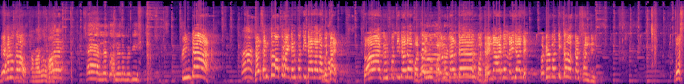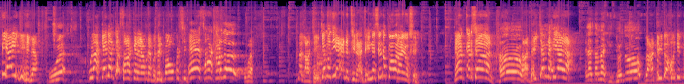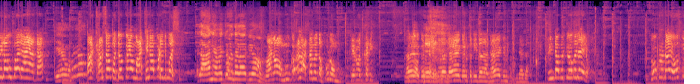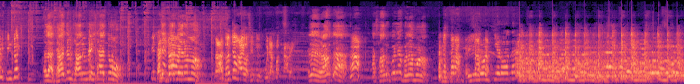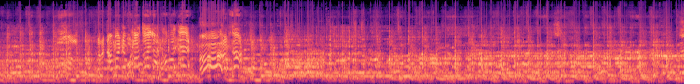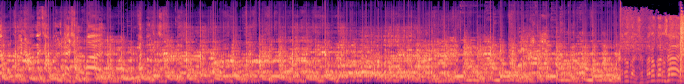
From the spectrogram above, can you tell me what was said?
બેહાડો કરાવો અમારો એ લેતો લેતો બેટી પિંટા! દર્શન કરો આપણા ગણપતિ દાદાના બધાય. હા ગણપતિ દાદા બધાયનું ભલું કર દે. બધાયને આગળ લઈ જા દે અગરબત્તી કરો કરશનજી. વસ્તી આવી ગઈ હિલા ઓએ. ઉલા કે કે સા કરે આપણે બધાને પાવો પડશે? એ સા કર દો ઊભા. ના લાઠી કેમ હજી આયા નથી? લાધઈને શેનો પાવર આવ્યો છે? હે કરશન? હા લાઠી કેમ નહીં આયા? એટલે તમે કીધું તું? લાઠી તો હોતી પેલા ઊભા રહ્યા હતા. એવું આ ખર્ચો બધો કયો માથે ના પડે બસ. એટલે આને હવે ચો દળાવ્યો આમ? હાલો હું અલા તમે તો પૂરો ફેરવત કરી. જય ગણપતિ દાદા જય ગણપતિ દાદા જય ગણપતિ દાદા. પિંટા બચ્ચો બધાય છોકરો ડાયો પણ પિંટો એટલે ધાતમ ચાલુ નહીં થાતું ઘડી ઘર બેરામાં. લાધો ચમ આવ્યો છે તું ગોડા બકાવે. એટલે રાવતા હા. આ ચાલુ કોને ભલામણ. તો કરા. કરા. બરોબર છે બરોબર છે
